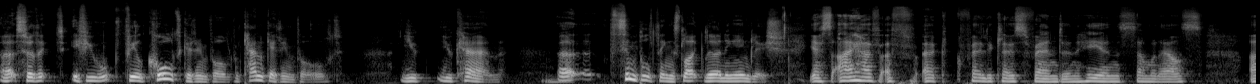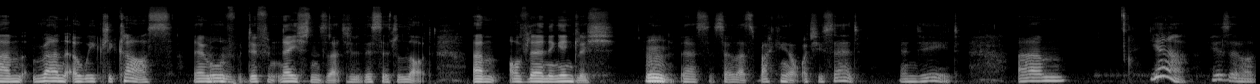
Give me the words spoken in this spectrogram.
uh, so that if you feel called to get involved and can get involved, you you can. Uh, simple things like learning English. Yes, I have a, f- a fairly close friend, and he and someone else um, run a weekly class. They're all Mm-hmm. from different nations, actually, this little lot, um, of learning English. Mm. That's, so that's backing up what you said, indeed. Um, yeah, here's a one.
